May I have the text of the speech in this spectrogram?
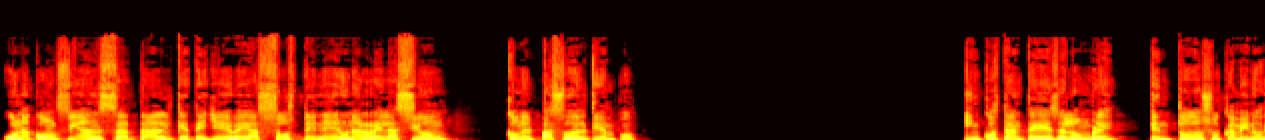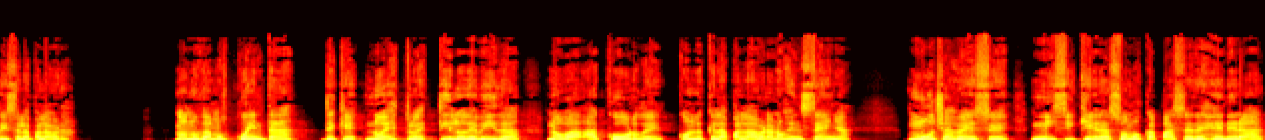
una confianza tal que te lleve a sostener una relación con el paso del tiempo. Inconstante es el hombre en todos sus caminos, dice la palabra. No nos damos cuenta de que nuestro estilo de vida no va acorde con lo que la palabra nos enseña. Muchas veces ni siquiera somos capaces de generar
